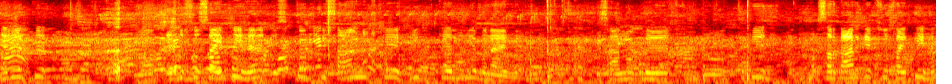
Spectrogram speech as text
हर एक जो सोसाइटी है इसको किसान के हित के लिए बनाया गया है। किसानों के जो क्योंकि अब सरकार की एक सोसाइटी है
